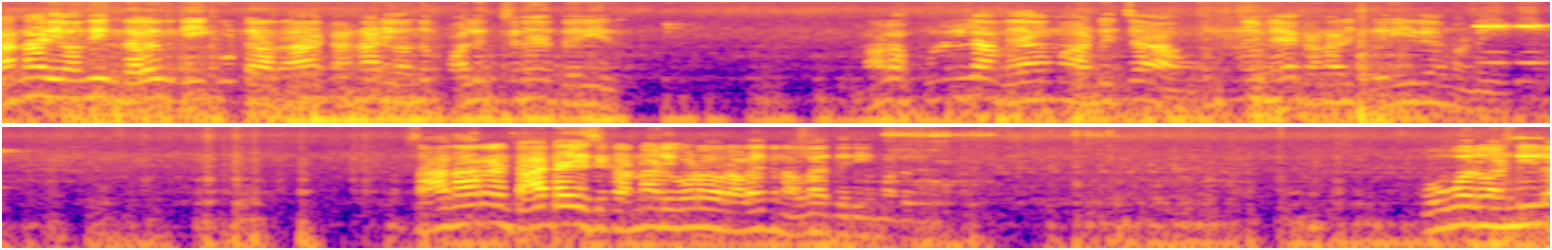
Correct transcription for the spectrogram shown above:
கண்ணாடி வந்து இந்த அளவுக்கு நீக்கி விட்டாதான் கண்ணாடி வந்து பளிச்சுன்னு தெரியுது. நல்லா ஃபுல்லா வேகமாக அடிச்சா ஒன்றுமே கண்ணாடி தெரியவே மாட்டேங்குது. சாதாரண டாடா ஏசி கண்ணாடி கூட ஒரு அளவுக்கு நல்லா தெரிய மாட்டேங்குது. ஒவ்வொரு வண்டியில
